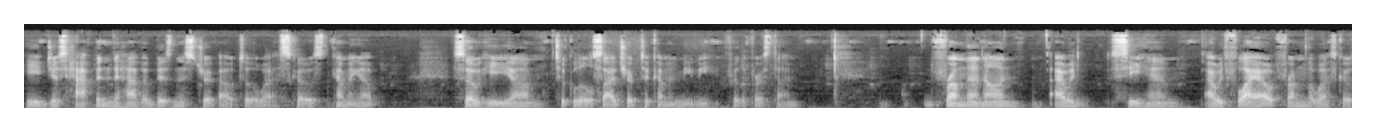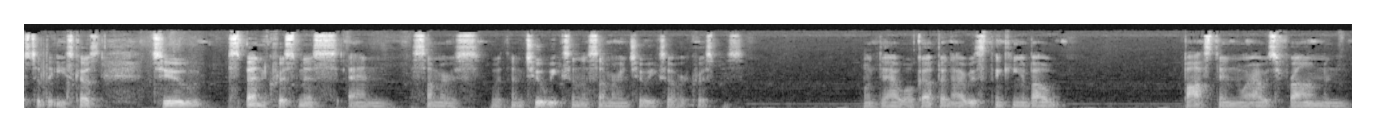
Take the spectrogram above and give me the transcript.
he just happened to have a business trip out to the West Coast coming up. So he um, took a little side trip to come and meet me for the first time. From then on, I would see him. I would fly out from the West Coast to the East Coast to spend Christmas and summers with them, two weeks in the summer and two weeks over Christmas. One day I woke up and I was thinking about Boston, where I was from, and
